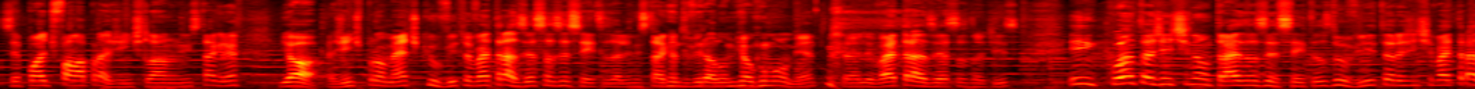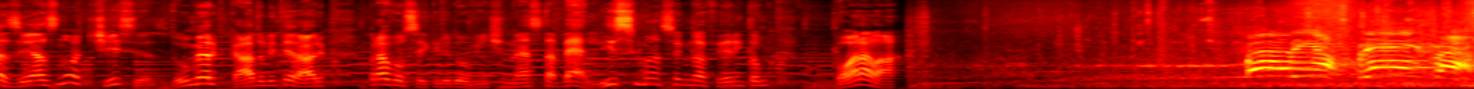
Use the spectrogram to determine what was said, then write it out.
Você pode falar pra gente lá no Instagram. E ó, a gente promete que o Vitor vai trazer essas receitas ali no Instagram do Viralume em algum momento. Então ele vai trazer essas notícias. Enquanto a gente não traz as receitas do Vitor, a gente vai trazer as notícias do mercado literário pra você, querido ouvinte, nesta belíssima segunda-feira. Então, bora lá. Parem as prensas!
